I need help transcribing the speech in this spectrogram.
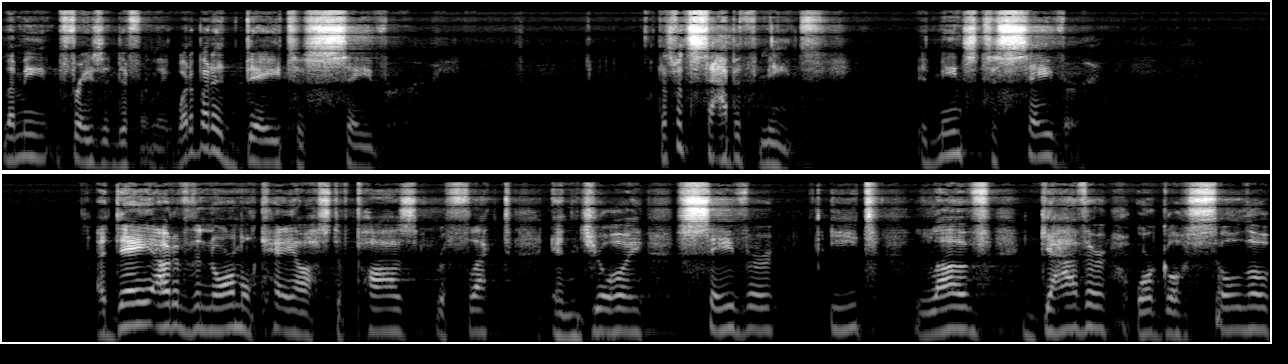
let me phrase it differently. What about a day to savor? That's what Sabbath means. It means to savor. A day out of the normal chaos to pause, reflect, enjoy, savor, eat, love, gather, or go solo.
